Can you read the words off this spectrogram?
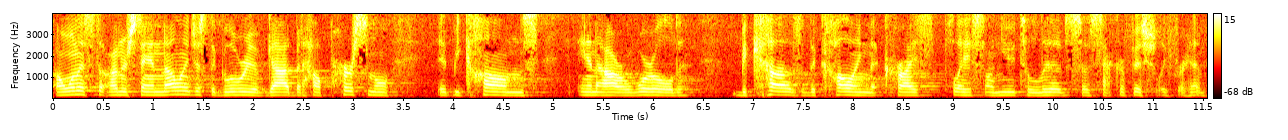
I want us to understand not only just the glory of God, but how personal it becomes in our world because of the calling that Christ placed on you to live so sacrificially for Him.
